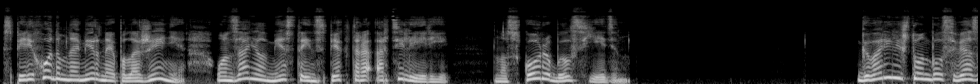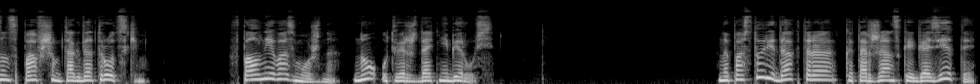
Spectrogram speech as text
С переходом на мирное положение он занял место инспектора артиллерии, но скоро был съеден. Говорили, что он был связан с павшим тогда Троцким. Вполне возможно, но утверждать не берусь. На посту редактора «Каторжанской газеты»,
